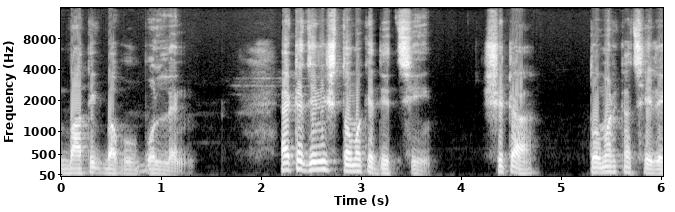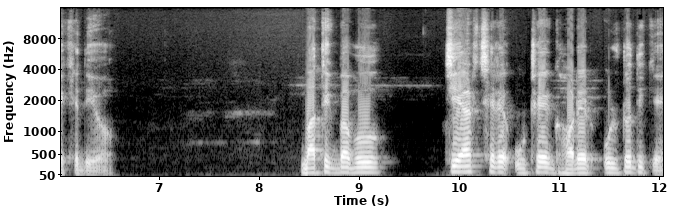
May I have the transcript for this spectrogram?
বাতিকবাবু বললেন। একটা জিনিস তোমাকে দিচ্ছি, সেটা তোমার কাছেই রেখে দিও। বাতিকবাবু চেয়ার ছেড়ে উঠে ঘরের উল্টো দিকে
